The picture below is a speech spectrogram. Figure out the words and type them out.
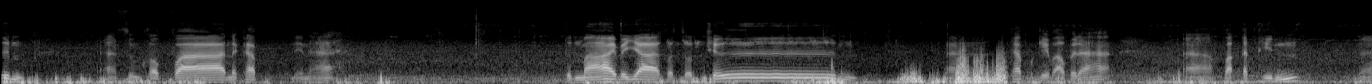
ขึ้นสู่ขอบฟ้านะครับ นี่นะฮะต้นไม้ใบหญ้าก็สดชื่นครับเก็บเอาไปนะฮะฝักกระถินอ่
